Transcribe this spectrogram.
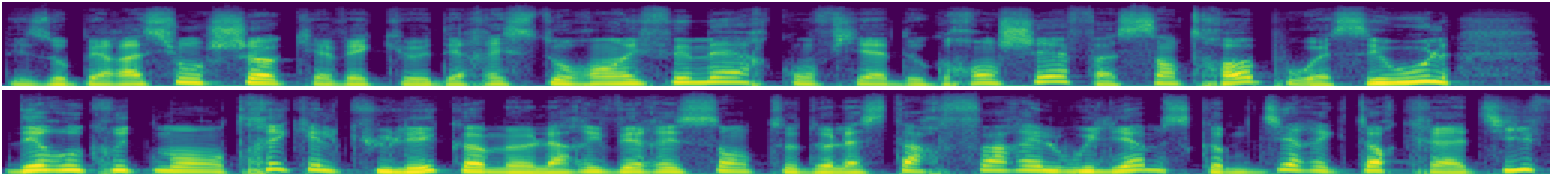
Des opérations choc avec des restaurants éphémères confiés à de grands chefs à Saint-Trope ou à Séoul, des recrutements très calculés comme l'arrivée récente de la star Pharrell Williams comme directeur créatif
